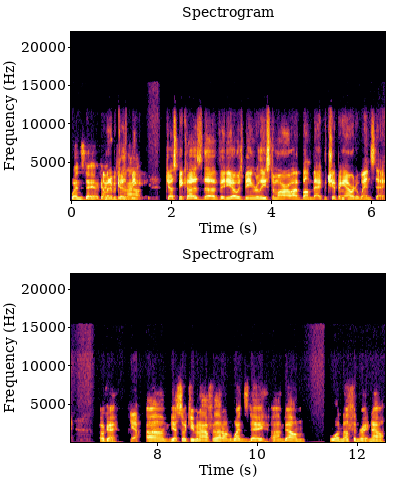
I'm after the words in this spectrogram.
Wednesday. Okay. I'm gonna because an eye out. be, just because the video is being released tomorrow, I bumped back the chipping hour to Wednesday. Okay. Yeah. Um, yeah. So keep an eye out for that on Wednesday. I'm down one nothing right now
